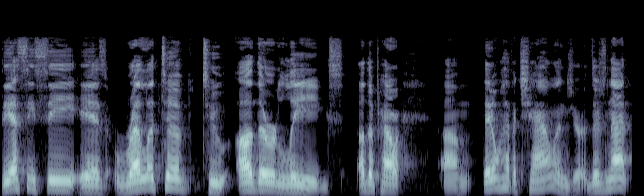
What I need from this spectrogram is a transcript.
the SEC is relative to other leagues, other power, um, they don't have a challenger. There's not.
